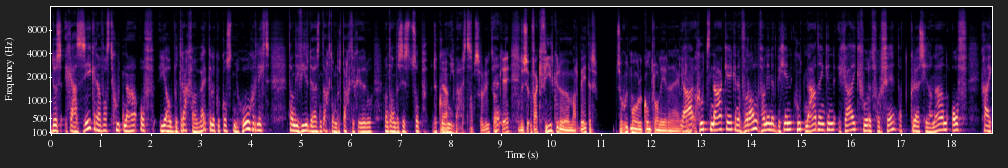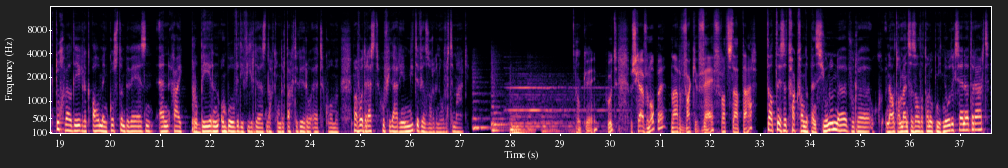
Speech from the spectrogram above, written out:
Dus ga zeker en vast goed na of jouw bedrag van werkelijke kosten hoger ligt dan die 4.880 euro, want anders is het sop de kool ja, niet waard. Absoluut, oké. Okay. Dus vak 4 kunnen we maar beter zo goed mogelijk controleren eigenlijk. Ja, goed nakijken en vooral van in het begin goed nadenken. Ga ik voor het forfait, dat kruis je dan aan, of ga ik toch wel degelijk al mijn kosten bewijzen en ga ik proberen om boven die 4.880 euro uit te komen. Maar voor de rest hoef je daar niet te veel zorgen over te maken. Oké, okay, goed. We schuiven op hè, naar vak 5. Wat staat daar? Dat is het vak van de pensioenen. Voor ook een aantal mensen zal dat dan ook niet nodig zijn, uiteraard.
